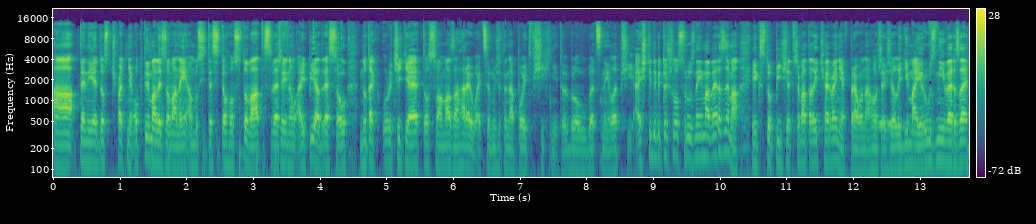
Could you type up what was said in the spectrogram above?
a ten je dost špatně optimalizovaný a musíte si to hostovat s veřejnou IP adresou, no tak určitě to s váma zahraju, ať se můžete napojit všichni, to by bylo vůbec nejlepší. A ještě kdyby to šlo s různýma verzema, jak to píše třeba tady červeně vpravo nahoře, že lidi mají různé verze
